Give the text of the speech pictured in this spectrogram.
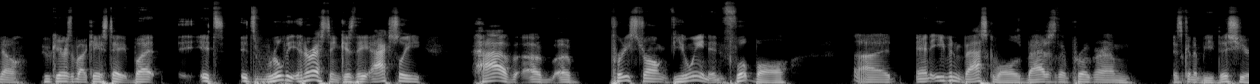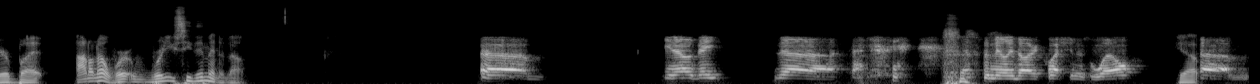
know who cares about K State, but it's it's really interesting because they actually have a, a pretty strong viewing in football uh, and even basketball. As bad as their program is going to be this year, but I don't know where where do you see them ending up? Um, you know they the that's, that's the million dollar question as well. Yep. um,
